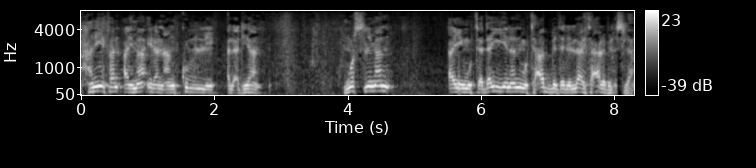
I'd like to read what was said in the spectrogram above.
حنيفا أي مائلا عن كل الأديان. مسلما أي متدينا متعبدا لله تعالى بالإسلام.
